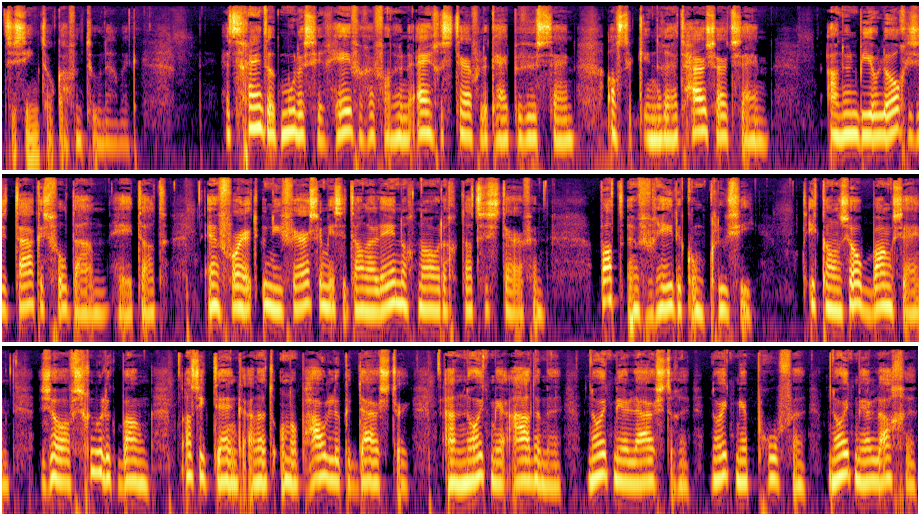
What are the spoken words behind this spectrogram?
Ze zingt ook af en toe namelijk. Het schijnt dat moeders zich heviger van hun eigen sterfelijkheid bewust zijn... als de kinderen het huis uit zijn. Aan hun biologische taak is voldaan, heet dat. En voor het universum is het dan alleen nog nodig dat ze sterven... Wat een vrede conclusie. Ik kan zo bang zijn, zo afschuwelijk bang... als ik denk aan het onophoudelijke duister... aan nooit meer ademen, nooit meer luisteren... nooit meer proeven, nooit meer lachen...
